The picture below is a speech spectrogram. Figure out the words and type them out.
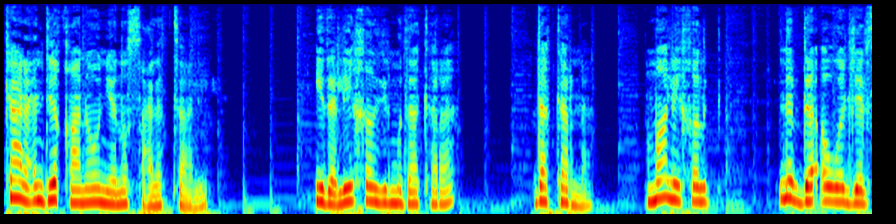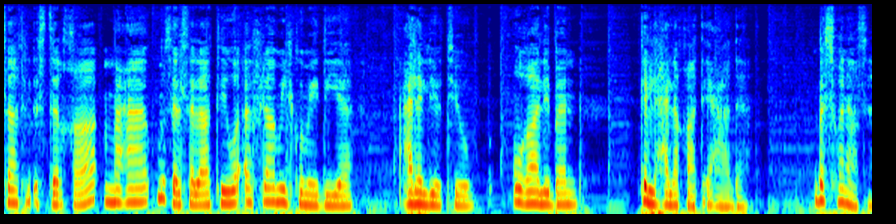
كان عندي قانون ينص على التالي. إذا لي خلق المذاكرة ذاكرنا. ما لي خلق نبدأ أول جلسات الاسترخاء مع مسلسلاتي وأفلامي الكوميدية على اليوتيوب وغالبا كل حلقات إعادة. بس وناسة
